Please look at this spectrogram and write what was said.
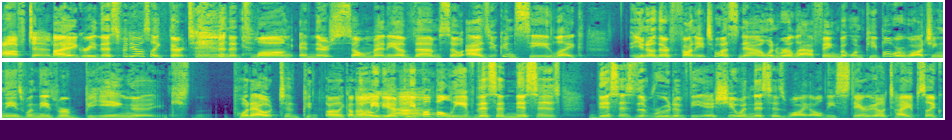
often. I agree. This video is like 13 minutes long, and there's so many of them. So as you can see, like, you know, they're funny to us now when we're laughing, but when people were watching these, when these were being put out to uh, like on the Oh, media, yeah. people believe this, and this is this is the root of the issue, and this is why all these stereotypes. Like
